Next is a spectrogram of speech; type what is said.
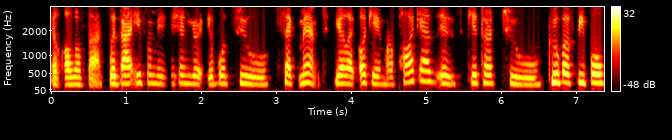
and all of that. With that information, you're able to segment. You're like, okay, my podcast is catered to group of people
